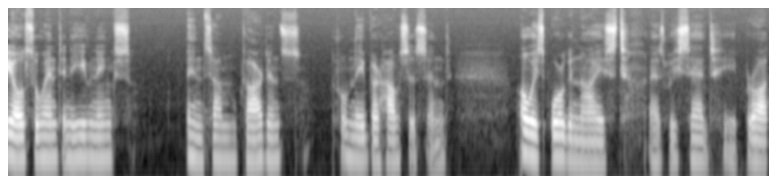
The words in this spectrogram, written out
He also went in the evenings in some gardens from neighbor houses and always organized, as we said. He brought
